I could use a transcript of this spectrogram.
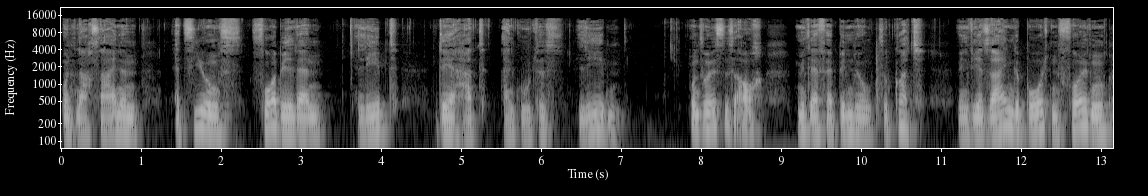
und nach seinen Erziehungsvorbildern lebt, der hat ein gutes Leben. Und so ist es auch mit der Verbindung zu Gott. Wenn wir seinen Geboten folgen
